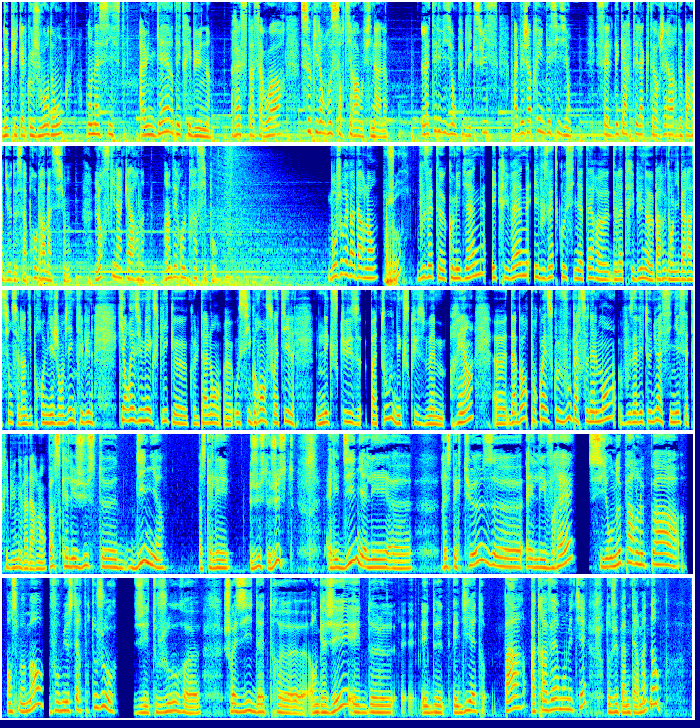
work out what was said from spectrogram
Depuis quelques jours donc, on assiste à une guerre des tribunes. Reste à savoir ce qu'il en ressortira au final. La télévision publique suisse a déjà pris une décision, celle d'écarter l'acteur Gérard Depardieu de sa programmation lorsqu'il incarne un des rôles principaux. Bonjour Eva Darlan. Bonjour. Vous êtes comédienne, écrivaine et vous êtes co-signataire de la tribune parue dans Libération ce lundi 1er janvier. Une tribune qui, en résumé, explique que le talent, aussi grand soit-il, n'excuse pas tout, n'excuse même rien. D'abord, pourquoi est-ce que vous, personnellement, vous avez tenu à signer cette tribune, Eva Darlan? Parce qu'elle est juste digne, parce qu'elle est juste juste. Elle est digne, elle est... Euh respectueuse, euh, elle est vraie. Si on ne parle pas en ce moment, vaut mieux se taire pour toujours. J'ai toujours euh, choisi d'être euh, engagée et de et de et d'y être par à travers mon métier. Donc je vais pas me taire maintenant.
